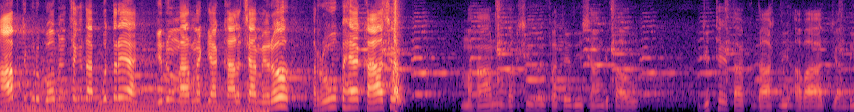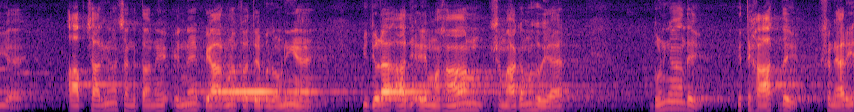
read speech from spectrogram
ਆਪ ਚ ਗੁਰੂ ਗੋਬਿੰਦ ਸਿੰਘ ਦਾ ਪੁੱਤਰ ਹੈ ਜਿਹਨੂੰ ਮਾਰਨ ਕਿਹਾ ਖਾਲਸਾ ਮੇਰੋ ਰੂਪ ਹੈ ਖਾਸ। ਮਹਾਨ ਬਖਸ਼ੀ ਹੋਈ ਫਤਿਹ ਦੀ ਸਾਂਝ ਪਾਓ। ਜਿੱਥੇ ਤੱਕ ਦਾਸ ਦੀ ਆਵਾਜ਼ ਜਾਂਦੀ ਹੈ, ਆਪ ਸਾਰੀਆਂ ਸੰਗਤਾਂ ਨੇ ਇੰਨੇ ਪਿਆਰ ਨਾਲ ਫਤਿਹ ਬੁਲਾਉਣੀ ਹੈ ਕਿ ਜਿਹੜਾ ਅੱਜ ਇਹ ਮਹਾਨ ਸਮਾਗਮ ਹੋਇਆ, ਦੁਨੀਆ ਦੇ ਇਤਿਹਾਸ ਦੇ ਸੁਨਹਿਰੀ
